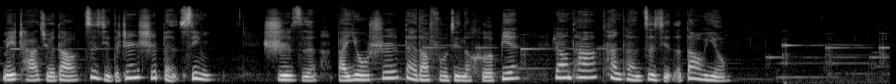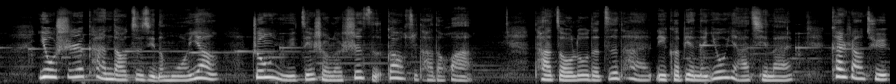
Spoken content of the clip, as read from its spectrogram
没察觉到自己的真实本性。狮子把幼狮带到附近的河边。让他看看自己的倒影。幼狮看到自己的模样，终于接受了狮子告诉他的话。他走路的姿态立刻变得优雅起来，看上去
